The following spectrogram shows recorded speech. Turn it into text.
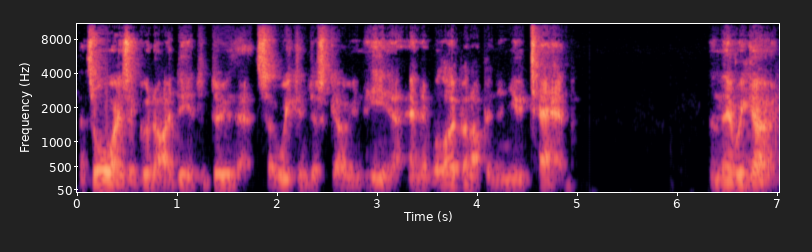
That's always a good idea to do that. So we can just go in here and it will open up in a new tab. And there we go.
